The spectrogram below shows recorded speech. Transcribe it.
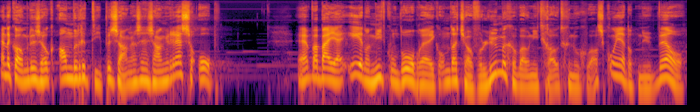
En er komen dus ook andere type zangers en zangeressen op. Waarbij jij eerder niet kon doorbreken omdat jouw volume gewoon niet groot genoeg was, kon jij dat nu wel.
